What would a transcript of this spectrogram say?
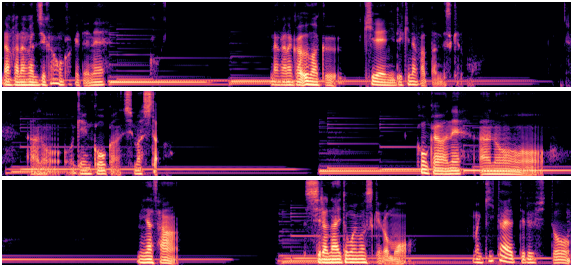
なかなか時間をかけてね、なかなかうまく綺麗にできなかったんですけども、あの、原交換しました。今回はね、あのー皆さん知らないと思いますけども、まあ、ギターやってる人だ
